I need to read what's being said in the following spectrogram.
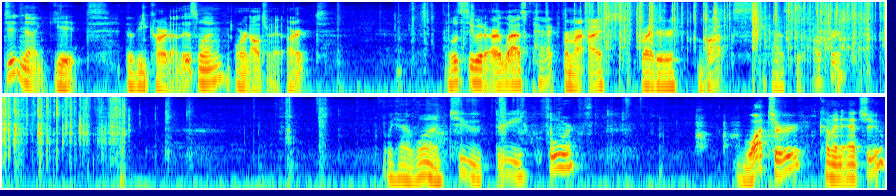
did not get a V card on this one, or an alternate art. Let's see what our last pack from our Ice Rider box has to offer. We have one, two, three, four. Water coming at you.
